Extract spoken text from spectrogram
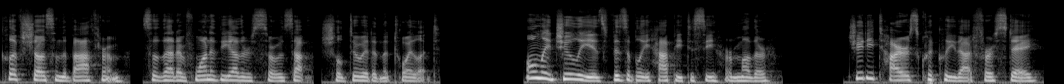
Cliff shows them the bathroom so that if one of the others throws up, she'll do it in the toilet. Only Julie is visibly happy to see her mother. Judy tires quickly that first day,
